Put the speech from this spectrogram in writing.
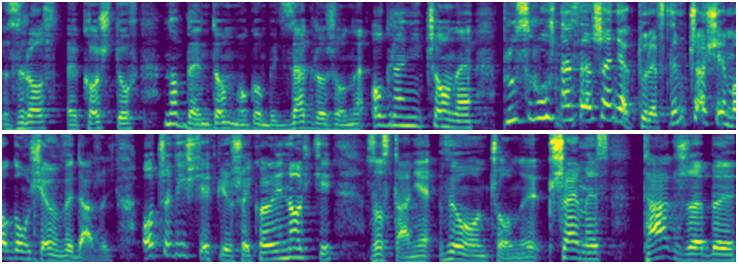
wzrost kosztów no będą, mogą być zagrożone, ograniczone, plus różne zdarzenia, które w tym czasie mogą się wydarzyć. Oczywiście w pierwszej kolejności zostanie wyłączony przemysł, tak żeby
